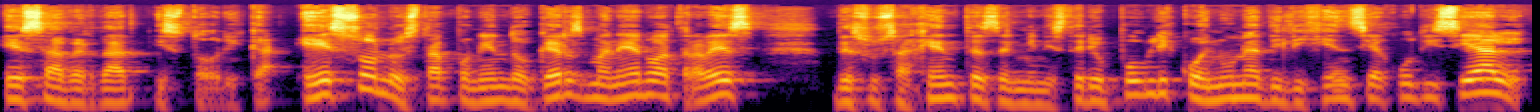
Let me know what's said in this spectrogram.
esa verdad histórica. Eso lo está poniendo Gers Manero a través de sus agentes del Ministerio Público en una diligencia judicial.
